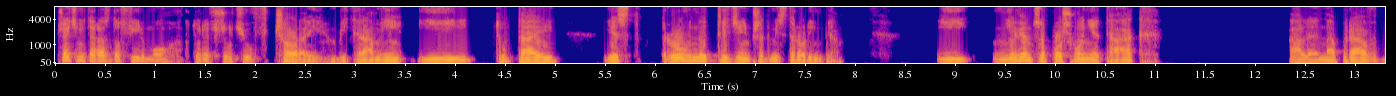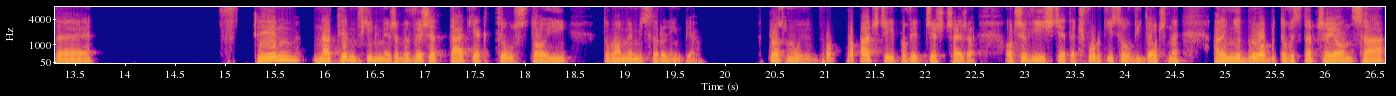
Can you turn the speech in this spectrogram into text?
Przejdźmy teraz do filmu, który wrzucił wczoraj Big Rami i tutaj jest równy tydzień przed Mister Olympia. I nie wiem, co poszło nie tak, ale naprawdę w tym, na tym filmie, żeby wyszedł tak, jak tu stoi, to mamy Mister Olympia. Wprost mówię, po- popatrzcie i powiedzcie szczerze. Oczywiście te czwórki są widoczne, ale nie byłoby to wystarczająca,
